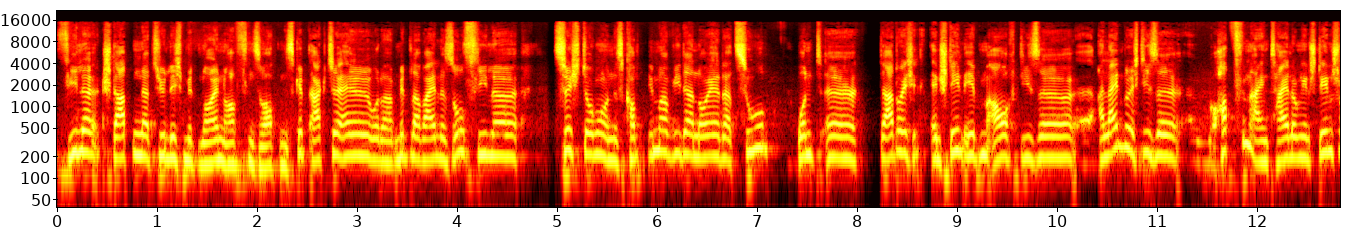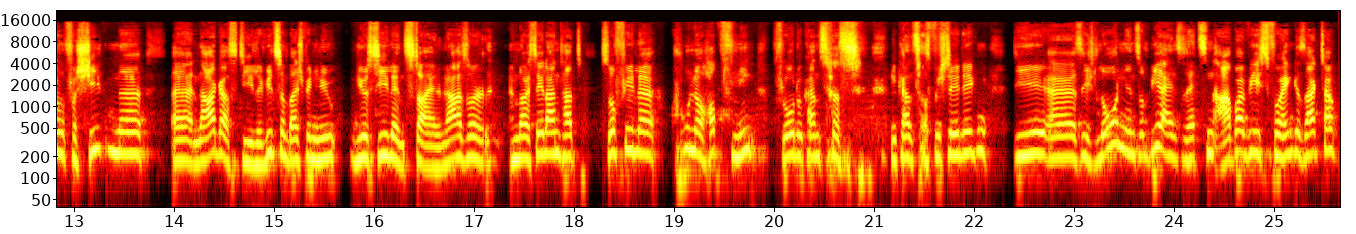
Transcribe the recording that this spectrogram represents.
viele starten natürlich mit neuen Hopfensorten. Es gibt aktuell oder mittlerweile so viele Züchtungen und es kommt immer wieder neue dazu. Und äh, dadurch entstehen eben auch diese, allein durch diese Hopfeneinteilung entstehen schon verschiedene äh, Lagerstile, wie zum Beispiel New, New Zealand Style. Ne? Also Neuseeland hat so viele coole Hopfen, Flo, du kannst das, du kannst das bestätigen, die äh, sich lohnen, in so ein Bier einzusetzen. Aber wie ich es vorhin gesagt habe,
